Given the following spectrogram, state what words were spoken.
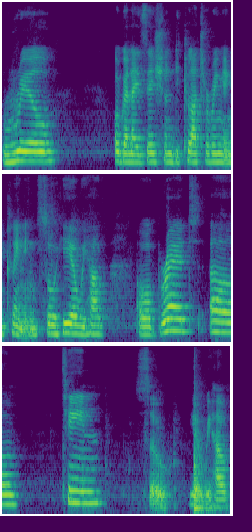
real organization decluttering and cleaning. So here we have our bread uh, tin. So here we have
